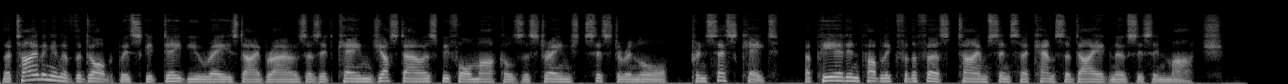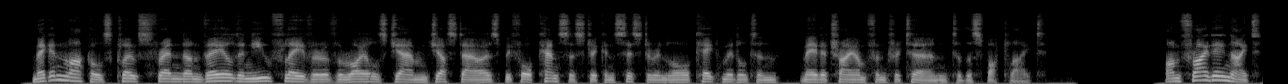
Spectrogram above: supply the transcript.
The timing of the dog biscuit debut raised eyebrows as it came just hours before Markle's estranged sister-in-law, Princess Kate, appeared in public for the first time since her cancer diagnosis in March. Meghan Markle's close friend unveiled a new flavor of the Royals jam just hours before cancer-stricken sister-in-law Kate Middleton made a triumphant return to the spotlight. On Friday night,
